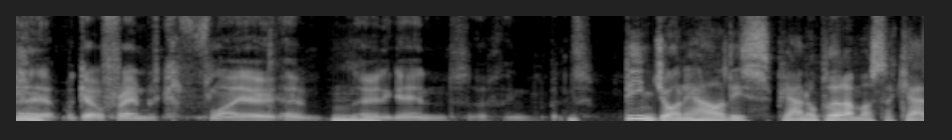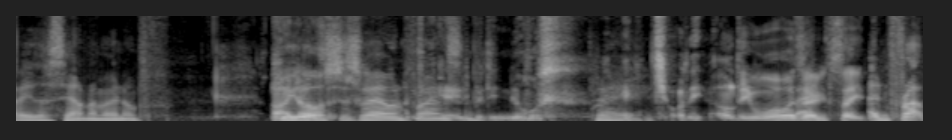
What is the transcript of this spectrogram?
uh, my girlfriend would fly out uh, now and again, sort of thing. But Being Johnny Hallyday's piano player, that must have carried a certain amount of kudos as well in I don't think France. anybody knows Right. Johnny Haldy was in, outside. in, Fra-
